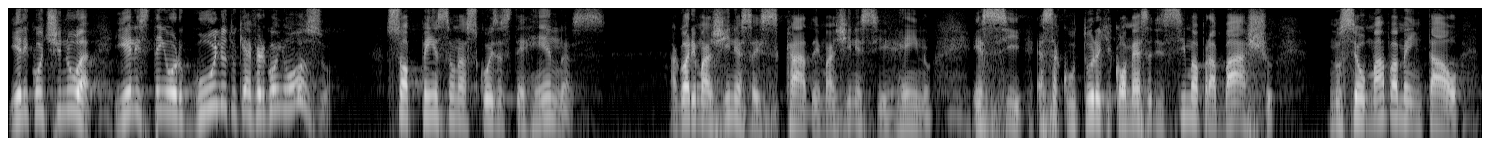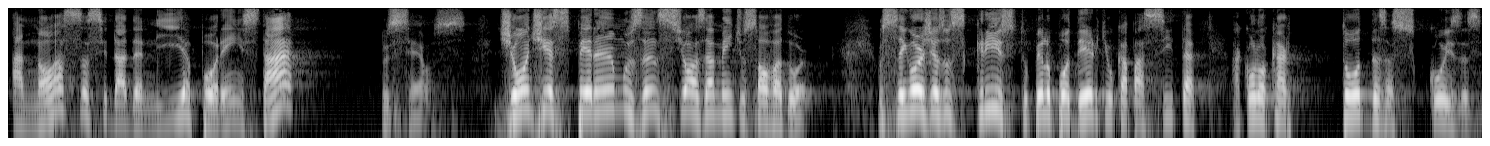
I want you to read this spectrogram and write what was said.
E ele continua: e eles têm orgulho do que é vergonhoso. Só pensam nas coisas terrenas. Agora imagine essa escada, imagine esse reino, esse essa cultura que começa de cima para baixo, no seu mapa mental, a nossa cidadania, porém, está nos céus, de onde esperamos ansiosamente o Salvador. O Senhor Jesus Cristo, pelo poder que o capacita a colocar todas as coisas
